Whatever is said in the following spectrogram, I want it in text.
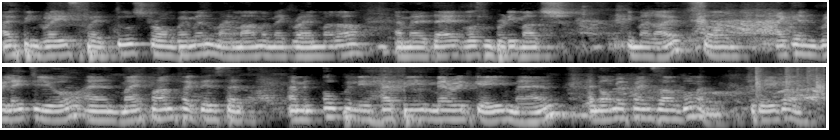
I've been raised by two strong women, my mom and my grandmother, and my dad wasn't pretty much in my life, so I can relate to you. And my fun fact is that I'm an openly happy married gay man, and all my friends are women. So there you go.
